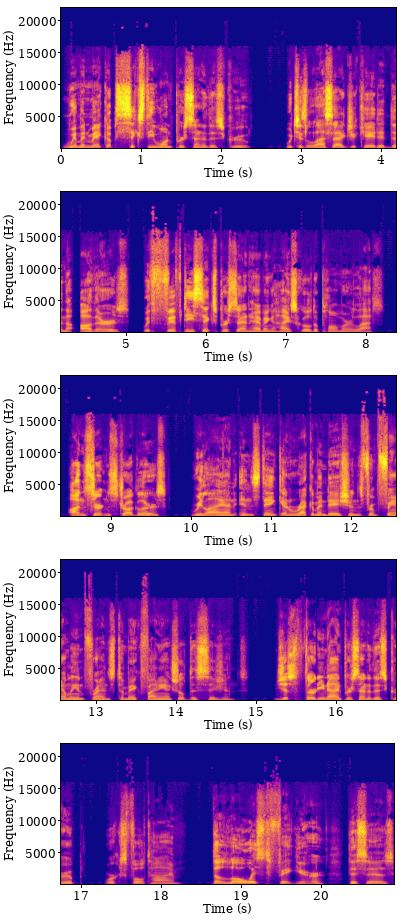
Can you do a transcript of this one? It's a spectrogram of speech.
Women make up 61% of this group, which is less educated than the others, with 56% having a high school diploma or less. Uncertain strugglers rely on instinct and recommendations from family and friends to make financial decisions. Just 39% of this group works full time. The lowest figure, this is,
